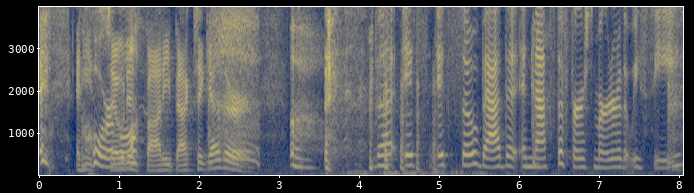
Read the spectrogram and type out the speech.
It's And he horrible. sewed his body back together. that it's it's so bad that and that's the first murder that we see.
